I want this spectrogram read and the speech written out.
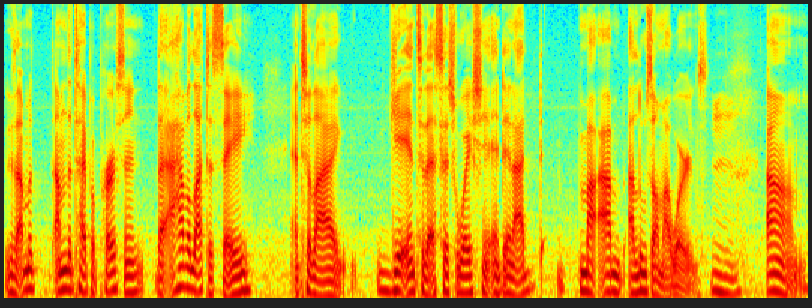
because I'm a I'm the type of person that I have a lot to say until I get into that situation and then I my I'm, I lose all my words. Mm-hmm. Um,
